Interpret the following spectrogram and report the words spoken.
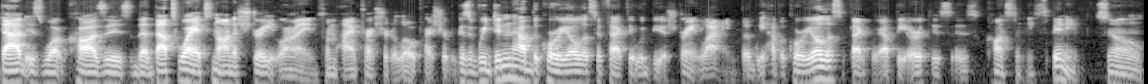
That is what causes that. That's why it's not a straight line from high pressure to low pressure. Because if we didn't have the Coriolis effect, it would be a straight line. But we have a Coriolis effect. We have the Earth is is constantly spinning. So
